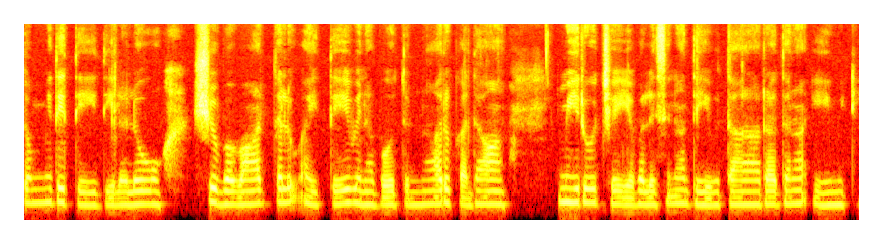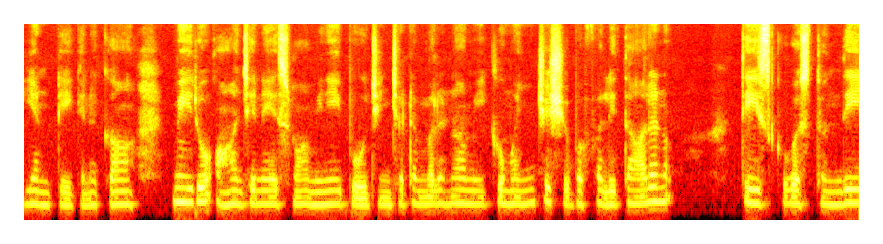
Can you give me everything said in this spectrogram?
తొమ్మిది తేదీలలో శుభవార్తలు అయితే వినబోతున్నారు కదా. మీరు చేయవలసిన దేవతారాధన ఏమిటి అంటే గనక మీరు ఆంజనేయ స్వామిని పూజించటం వలన మీకు మంచి శుభ ఫలితాలను తీసుకువస్తుంది.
